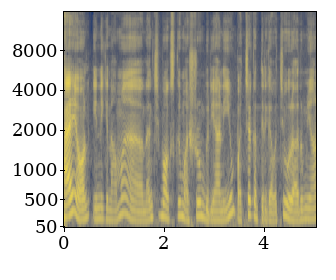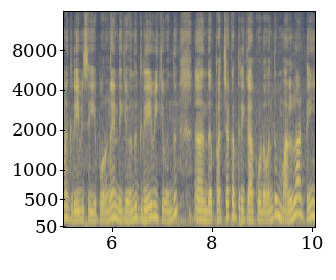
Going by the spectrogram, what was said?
ஹாய் ஆல் இன்றைக்கி நாம் லஞ்ச் பாக்ஸ்க்கு மஷ்ரூம் பிரியாணியும் பச்சை கத்திரிக்காய் வச்சு ஒரு அருமையான கிரேவி செய்ய போகிறோங்க இன்றைக்கி வந்து கிரேவிக்கு வந்து இந்த பச்சை கத்திரிக்காய் கூட வந்து மல்லாட்டையும்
